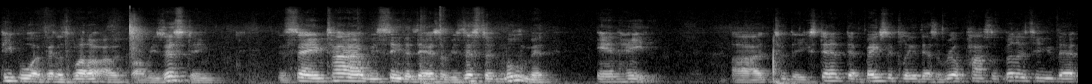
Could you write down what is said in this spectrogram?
people of Venezuela are, are resisting, at the same time we see that there's a resistant movement in Haiti. Uh, to the extent that basically there's a real possibility that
